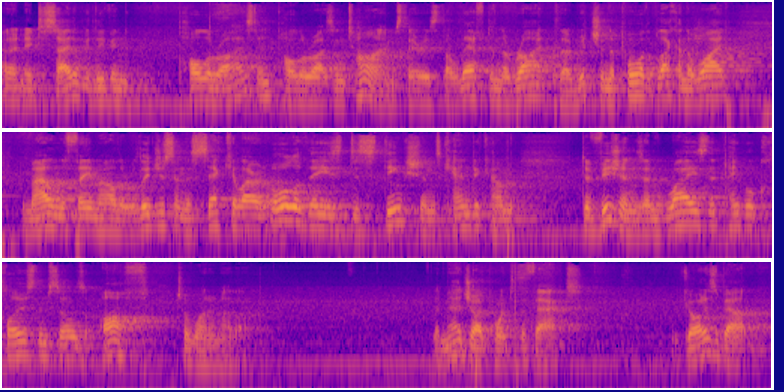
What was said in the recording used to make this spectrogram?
I don't need to say that we live in polarized and polarizing times. There is the left and the right, the rich and the poor, the black and the white, the male and the female, the religious and the secular, and all of these distinctions can become divisions and ways that people close themselves off to one another. The Magi point to the fact that God is about,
